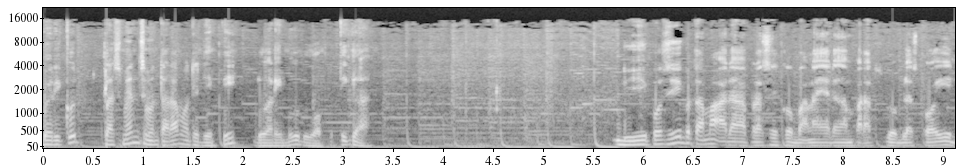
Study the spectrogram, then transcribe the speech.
Berikut klasmen sementara MotoGP 2023 di posisi pertama ada Prasetyo Bagnaya dengan 412 poin.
